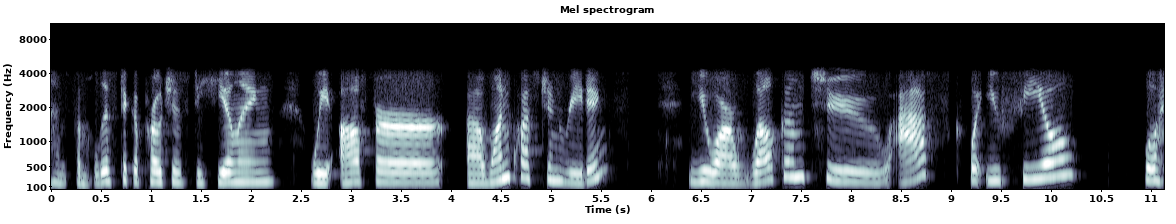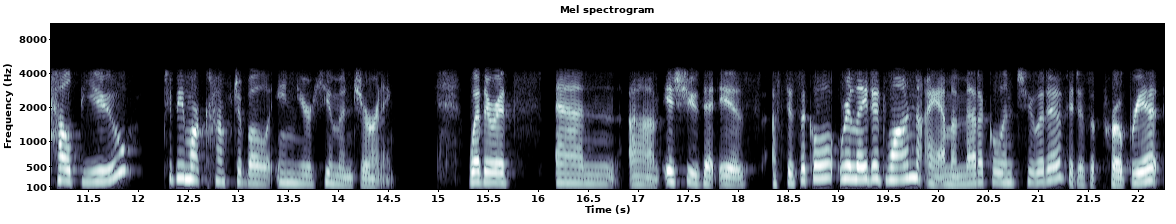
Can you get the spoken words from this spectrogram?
um, some holistic approaches to healing. We offer uh, one question readings. You are welcome to ask what you feel will help you to be more comfortable in your human journey. Whether it's an um, issue that is a physical related one, I am a medical intuitive. It is appropriate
